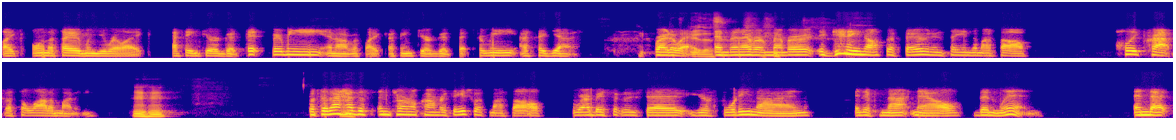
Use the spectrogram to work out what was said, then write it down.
like on the phone when you were like, "I think you're a good fit for me," and I was like, "I think you're a good fit for me." I said yes right away, and then I remember getting off the phone and saying to myself, holy crap, that's a lot of money. Mm-hmm. But then I had this internal conversation with myself where I basically said, You're 49, and if not now, then when? And that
